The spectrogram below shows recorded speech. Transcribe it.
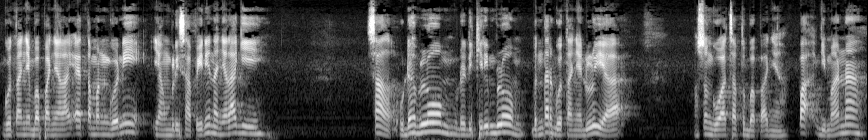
gue tanya bapaknya lagi eh teman gue nih yang beli sapi ini nanya lagi Sal, udah belum? Udah dikirim belum? Bentar gue tanya dulu ya. Langsung gue WhatsApp tuh bapaknya. Pak, gimana?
